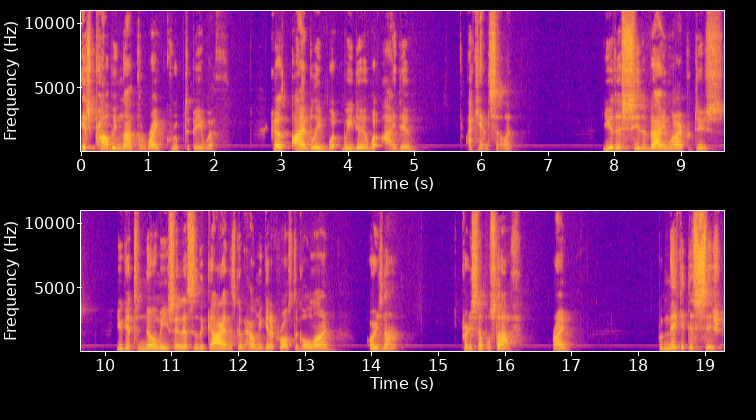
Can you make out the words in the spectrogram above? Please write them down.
it's probably not the right group to be with. Because I believe what we do, what I do, I can't sell it. You either see the value in what I produce, you get to know me, you say, this is the guy that's going to help me get across the goal line, or he's not. Pretty simple stuff, right? But make a decision.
